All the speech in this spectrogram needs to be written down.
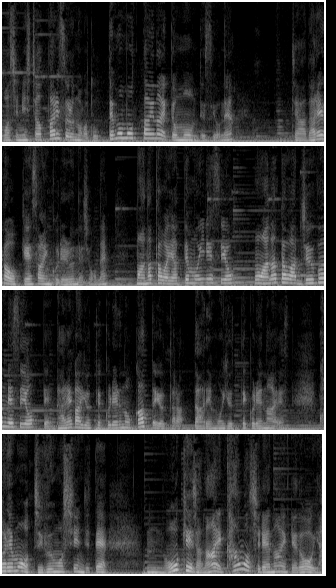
ばしにしちゃったりするのがとってももったいないって思うんですよね。じゃあ誰が OK サインくれるんでしょうね？もうあなたはやってもいいですよ。もうあなたは十分ですよって誰が言ってくれるのかって言ったら誰も言ってくれないです。これも自分を信じてうん OK じゃないかもしれないけどや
